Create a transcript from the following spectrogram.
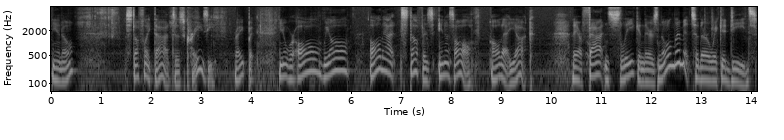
you know stuff like that is crazy, right? But you know, we're all we all all that stuff is in us all. All that yuck. They are fat and sleek, and there is no limit to their wicked deeds.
